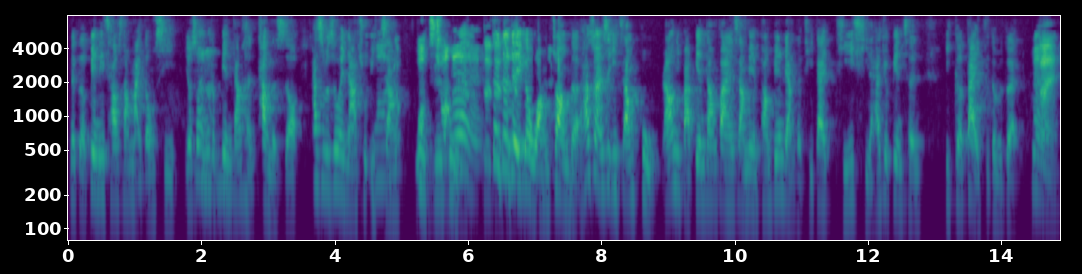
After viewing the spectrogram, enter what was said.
那个便利超商买东西，有时候你那个便当很烫的时候，他是不是会拿出一张布织布？对对对对，一个网状的，它虽然是一张布，然后你把便当放在上面，旁边两个提袋提起来，它就变成一个袋子，对不对？对。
